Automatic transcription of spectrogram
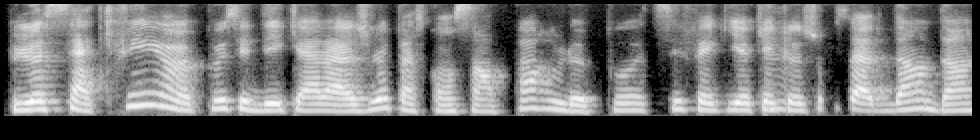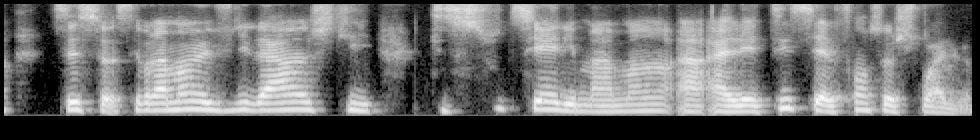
Puis là, ça crée un peu ces décalages-là parce qu'on s'en parle pas. Tu sais, fait qu'il y a quelque mm. chose là-dedans dans, c'est ça, c'est vraiment un village qui, qui soutient les mamans à allaiter si elles font ce choix-là.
